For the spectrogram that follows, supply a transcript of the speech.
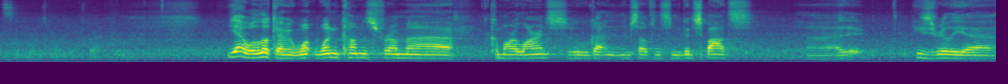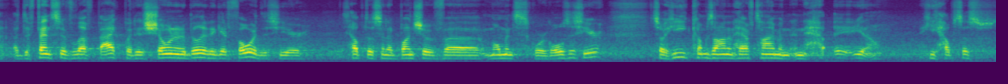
it seemed there was more threat. Yeah, well, look, I mean, one, one comes from uh, Kemar Lawrence, who got himself in some good spots. Uh, he's really a, a, defensive left back, but has shown an ability to get forward this year. He's helped us in a bunch of uh, moments score goals this year. So he comes on at halftime and, and you know he helps us.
